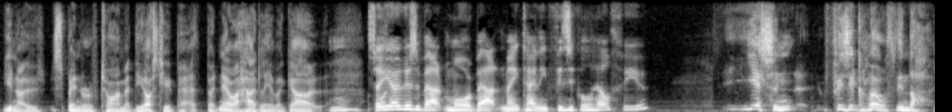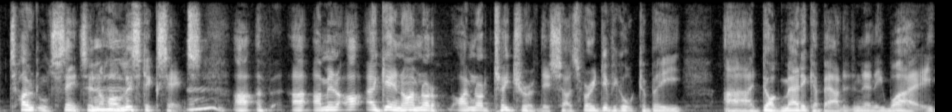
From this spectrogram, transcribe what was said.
you know, spender of time at the osteopath, but now I hardly ever go. So yoga's about more about maintaining physical health for you. Yes, and physical health in the total sense, in a holistic sense. Uh, uh, I mean, I, again, I'm not a, I'm not a teacher of this, so it's very difficult to be uh, dogmatic about it in any way.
